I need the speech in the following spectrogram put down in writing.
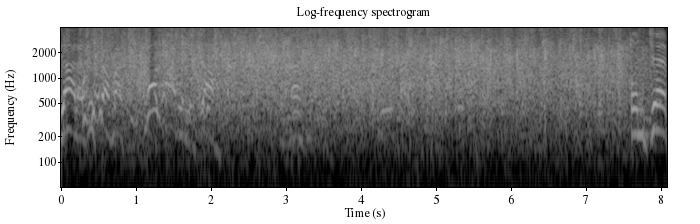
Ja, das ist doch was Großartiges. Ja. Und äh,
